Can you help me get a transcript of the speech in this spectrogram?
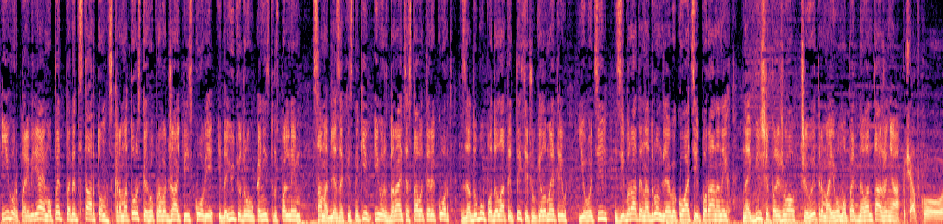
Ігор перевіряє мопед перед стартом. З Краматорська його проведжають військові і дають у дорогу каністру з пальним. Саме для захисників Ігор збирається ставити рекорд за добу подолати тисячу кілометрів. Його ціль зібрати на дрон для евакуації поранених. Найбільше переживав, чи витримає його мопед навантаження. початку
